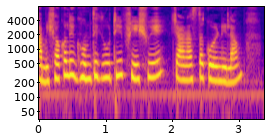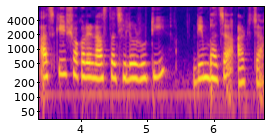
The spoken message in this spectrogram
আমি সকালে ঘুম থেকে উঠে ফ্রেশ হয়ে চা নাস্তা করে নিলাম। আজকে সকালের নাস্তা ছিল রুটি, ডিম ভাজা আর চা।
